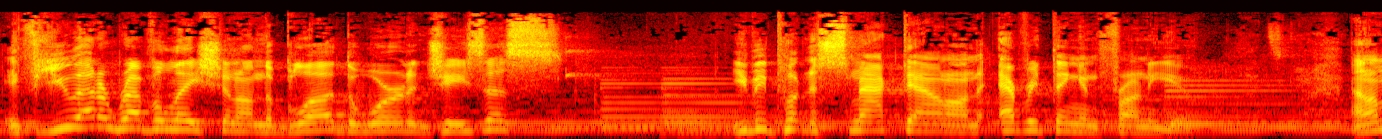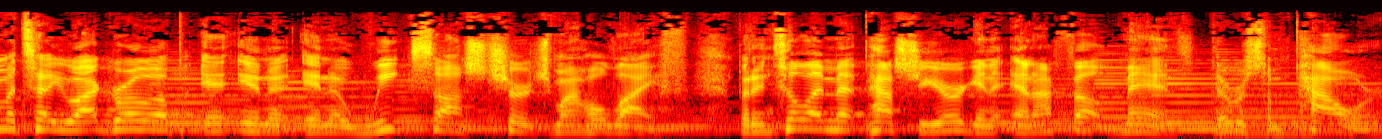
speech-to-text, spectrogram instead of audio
If you had a revelation on the blood, the word of Jesus, you'd be putting a smackdown on everything in front of you. And I'm gonna tell you, I grew up in a, in a weak sauce church my whole life. But until I met Pastor Jurgen and I felt, man, there was some power.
